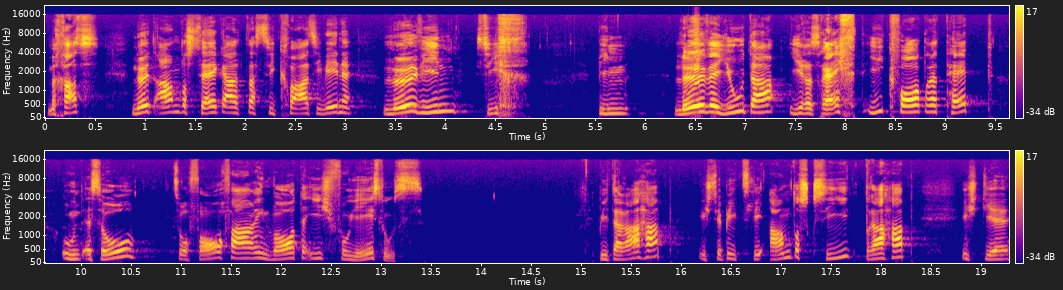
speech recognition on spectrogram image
Man kann es nicht anders sagen, als dass sie quasi wie eine Löwin sich beim Löwe Juda ihres Recht eingefordert hat und so zur Vorfahrin geworden ist von Jesus. Bei der Rahab ist es ein bisschen anders gewesen. Die Rahab ist die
